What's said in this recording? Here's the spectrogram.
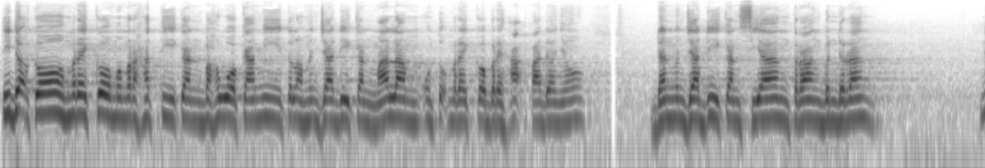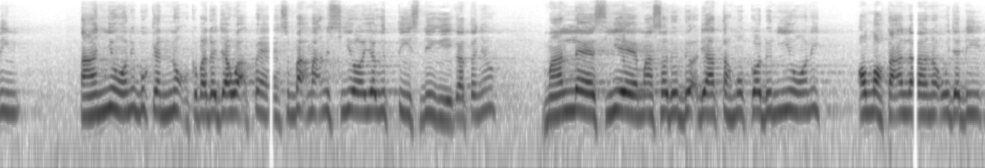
Tidakkah mereka memerhatikan bahawa kami telah menjadikan malam untuk mereka berhak padanya dan menjadikan siang terang benderang? Ni tanya ni bukan nak kepada jawab apa sebab manusia yang reti sendiri katanya Malas ye masa duduk di atas muka dunia ni Allah Taala nak jadi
